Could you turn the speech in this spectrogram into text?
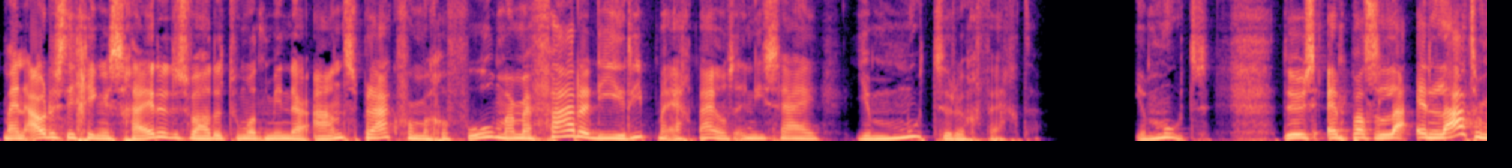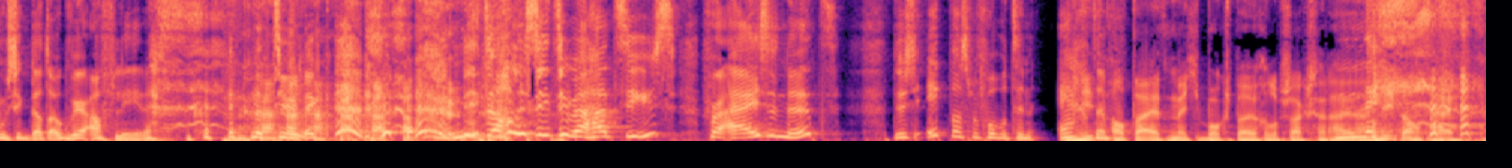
mijn ouders die gingen scheiden, dus we hadden toen wat minder aanspraak voor mijn gevoel. Maar mijn vader die riep me echt bij ons en die zei: je moet terugvechten. Je moet. Dus en pas la- en later moest ik dat ook weer afleren. Natuurlijk. Niet alle situaties vereisen het. Dus ik was bijvoorbeeld een echt Niet altijd met je boksbeugel op zak rijden. Nee. Niet altijd.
